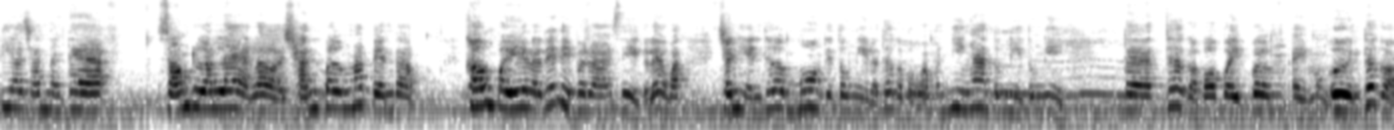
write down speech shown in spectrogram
เดียฉันตั้งแต่สองเดือนแรกแล้วฉันเบิ่งมาเป็นแบบเคิงไปแล้วเด้นี่เพิ่นว่าจังซี่ก็เลยบอกว่า ฉันเห็นเธอมองแต่ตรงนี้แล้วเธอก็บอกว่ามันมีงานตรงนี้ตรงนี้ แต่เธอก็บอไปเบิงไอ้หมองอื่น เธอก็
